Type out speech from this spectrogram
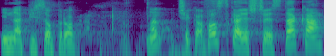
i napisał program. No, ciekawostka jeszcze jest taka,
